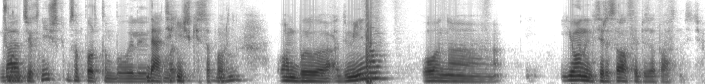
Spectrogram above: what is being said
Да. Он техническим саппортом был или? Да, технический саппорт. Угу. Он был админом, он, э, и он интересовался безопасностью.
